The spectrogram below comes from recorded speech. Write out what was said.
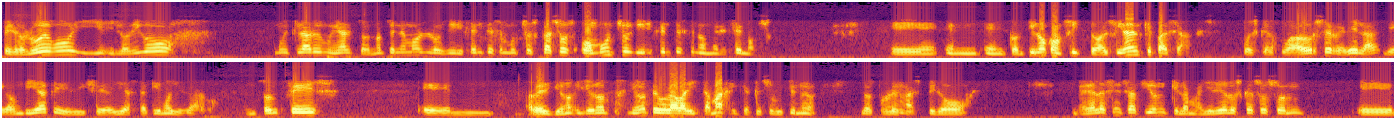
Pero luego, y lo digo muy claro y muy alto. No tenemos los dirigentes en muchos casos o muchos dirigentes que nos merecemos. Eh, en, continuo conflicto. Al final, ¿qué pasa? Pues que el jugador se revela, llega un día que dice, oye, hasta aquí hemos llegado. Entonces, em, a ver, yo no, yo no, yo no tengo la varita mágica que solucione los problemas, pero me da la sensación que la mayoría de los casos son eh,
